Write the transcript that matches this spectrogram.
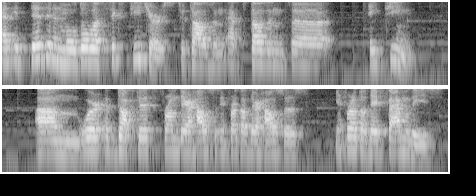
and it did it in Moldova. Six teachers, 2000 2018, um, were abducted from their houses in front of their houses, in front of their families,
